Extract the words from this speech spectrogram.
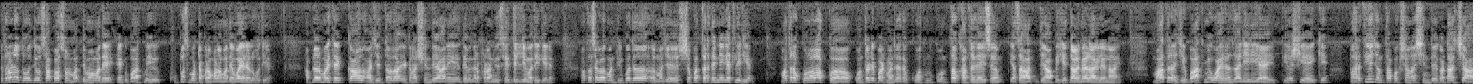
मित्रांनो दोन दिवसापासून माध्यमामध्ये एक बातमी खूपच मोठ्या प्रमाणामध्ये व्हायरल होती आपल्याला माहिती आहे काल अजितदादा एकनाथ शिंदे आणि देवेंद्र फडणवीस हे दिल्लीमध्ये गेले. आता सगळं मंत्रिपद म्हणजे शपथ तर त्यांनी घेतलेली आहे. मात्र कोणाला कोणतं डिपार्टमेंट द्यायचं कोण कोणतं खातं द्यायचं याचा अद्यापही तळमेळ लागलेला आहे मात्र जी बातमी व्हायरल झालेली आहे ती अशी आहे की भारतीय जनता पक्षानं शिंदे गटाच्या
